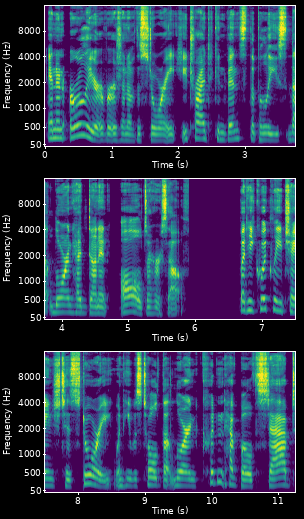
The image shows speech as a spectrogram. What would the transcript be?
in an earlier version of the story, he tried to convince the police that Loren had done it all to herself. But he quickly changed his story when he was told that Loren couldn't have both stabbed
